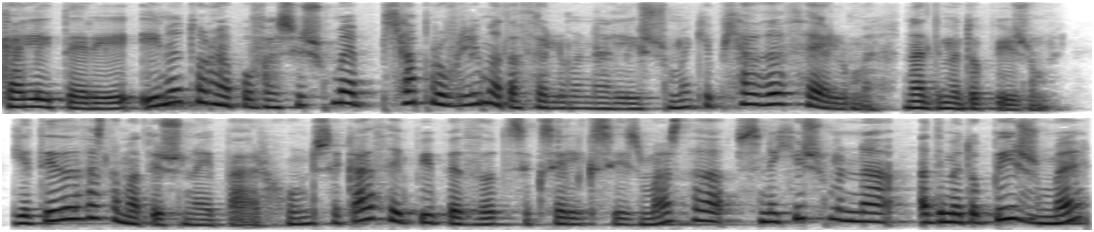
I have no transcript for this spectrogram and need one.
καλύτερη είναι το να αποφασίσουμε ποια προβλήματα θέλουμε να λύσουμε και ποια δεν θέλουμε να αντιμετωπίζουμε. Γιατί δεν θα σταματήσουν να υπάρχουν. Σε κάθε επίπεδο της εξέλιξής μας θα συνεχίσουμε να αντιμετωπίζουμε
